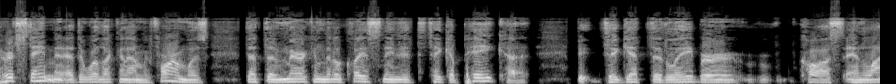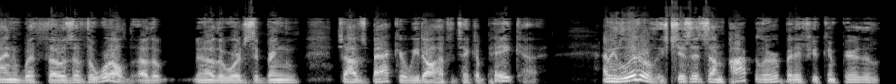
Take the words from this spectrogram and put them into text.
her statement at the World Economic Forum was that the American middle class needed to take a pay cut to get the labor costs in line with those of the world. In other words, to bring jobs back here, we'd all have to take a pay cut. I mean, literally, she says it's unpopular, but if you compare the,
